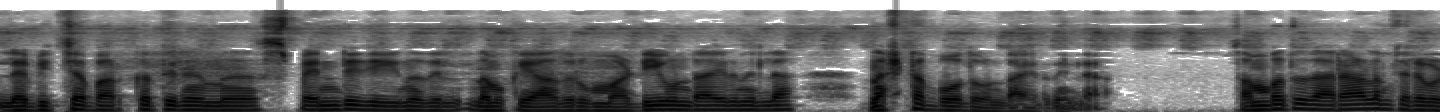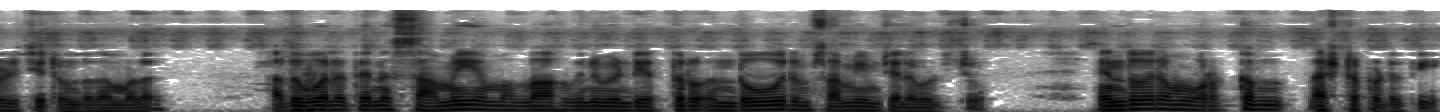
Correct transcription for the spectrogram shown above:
ലഭിച്ച ബർക്കത്തിൽ നിന്ന് സ്പെൻഡ് ചെയ്യുന്നതിൽ നമുക്ക് യാതൊരു മടിയുണ്ടായിരുന്നില്ല നഷ്ടബോധം ഉണ്ടായിരുന്നില്ല. സമ്പത്ത് ധാരാളം ചെലവഴിച്ചിട്ടുണ്ട് നമ്മൾ അതുപോലെ തന്നെ സമയം അള്ളാഹുവിന് വേണ്ടി എത്ര എന്തോരം സമയം ചെലവഴിച്ചു. എന്തോരം ഉറക്കം നഷ്ടപ്പെടുത്തി.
